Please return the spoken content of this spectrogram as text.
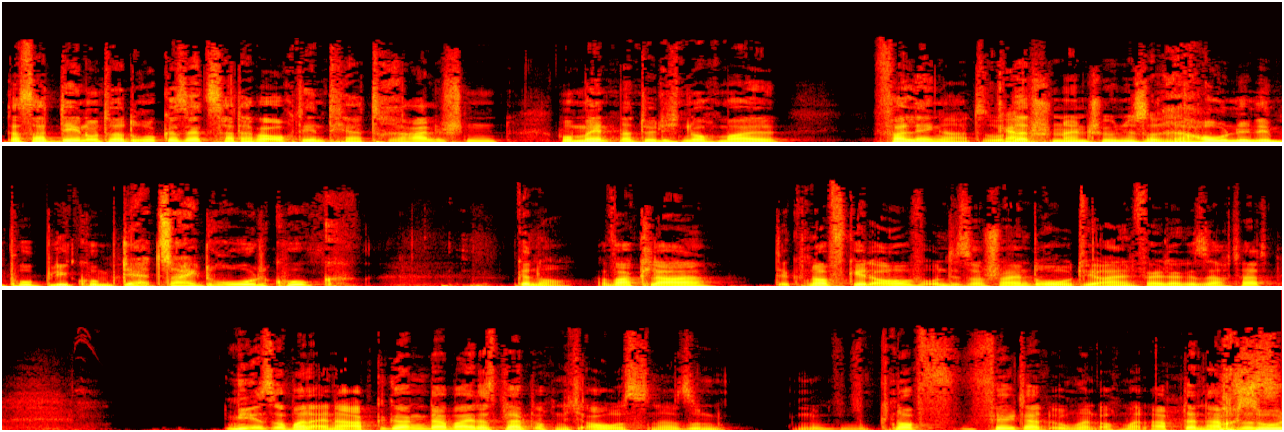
Das hat den unter Druck gesetzt, hat aber auch den theatralischen Moment natürlich nochmal verlängert. So, Gab schon ein schönes Raunen im Publikum. Der zeigt rot, guck. genau. War klar, der Knopf geht auf und es erscheint rot, wie Einfelder gesagt hat. Mir ist auch mal einer abgegangen dabei, das bleibt auch nicht aus. Ne? so ein Knopf fällt halt irgendwann auch mal ab. Dann haben Ach so,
